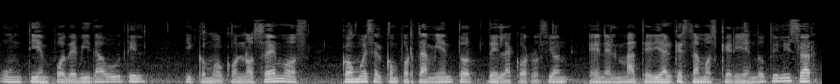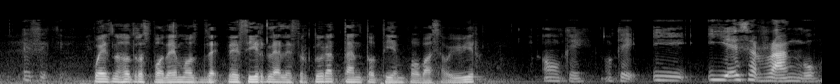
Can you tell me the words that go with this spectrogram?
un tiempo de vida útil y como conocemos cómo es el comportamiento de la corrosión en el material que estamos queriendo utilizar, pues nosotros podemos decirle a la estructura tanto tiempo vas a vivir. Ok, ok. Y, y ese rango,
